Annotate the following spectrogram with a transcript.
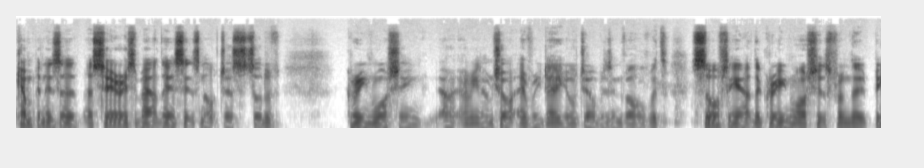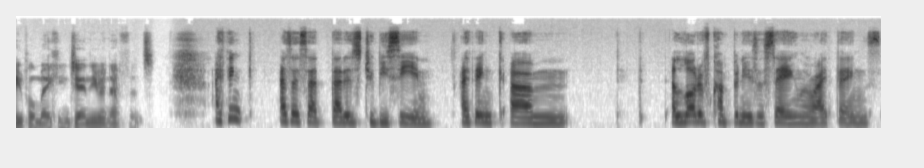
companies are, are serious about this. It's not just sort of greenwashing. I, mean, I'm sure every day your job is involved with sorting out the greenwashers from the people making genuine efforts. I think, as I said, that is to be seen. I think um, a lot of companies are saying the right things,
